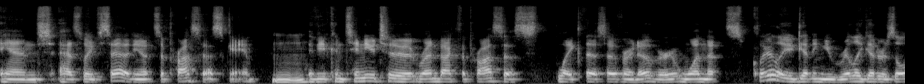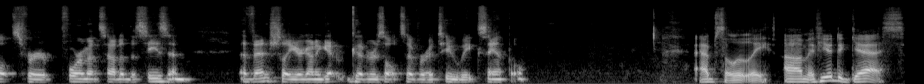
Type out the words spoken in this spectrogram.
And as we've said, you know, it's a process game. Mm. If you continue to run back the process like this over and over, one that's clearly getting you really good results for four months out of the season, eventually you're going to get good results over a two week sample. Absolutely. Um, if you had to guess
